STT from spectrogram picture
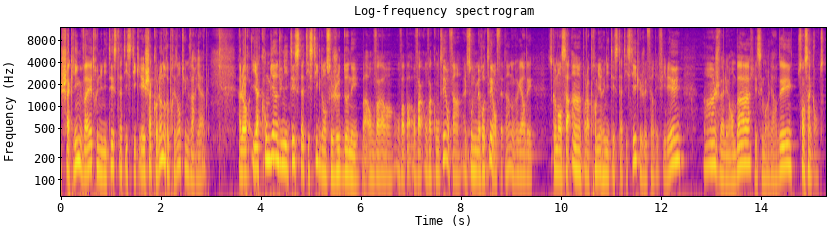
chaque ligne va être une unité statistique, et chaque colonne représente une variable. Alors, il y a combien d'unités statistiques dans ce jeu de données? Bah, on, va, on, va on, compter, enfin, elles sont numérotées en fait, hein, donc regardez, ça commence à 1 pour la première unité statistique, et je vais faire défiler, je vais aller en bas, laissez-moi regarder, 150.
